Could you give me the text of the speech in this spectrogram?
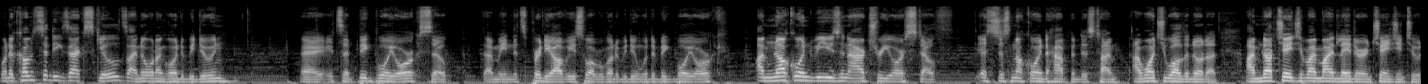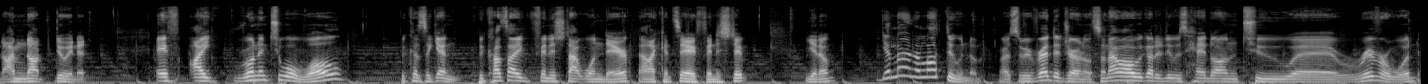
When it comes to the exact skills, I know what I'm going to be doing. Uh, it's a big boy orc, so I mean, it's pretty obvious what we're going to be doing with the big boy orc. I'm not going to be using archery or stealth. It's just not going to happen this time. I want you all to know that. I'm not changing my mind later and changing to it. I'm not doing it. If I run into a wall, because again, because I finished that one there, and I can say I finished it, you know, you learn a lot doing them. Alright, so we've read the journal. So now all we got to do is head on to uh, Riverwood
